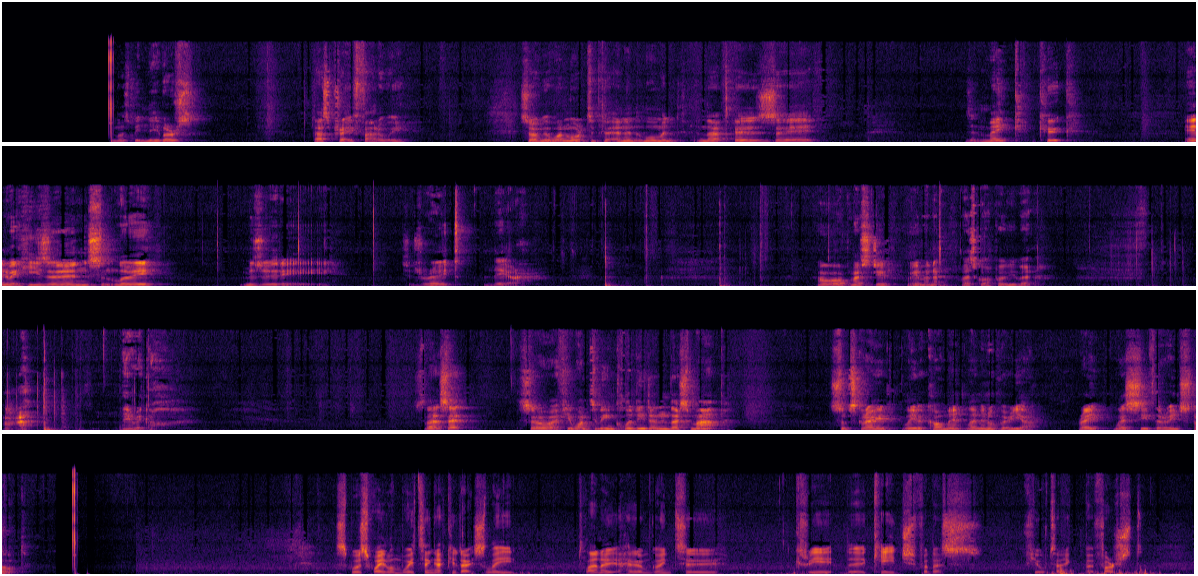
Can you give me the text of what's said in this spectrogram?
Zealand. must be neighbours. That's pretty far away. So I've got one more to put in at the moment, and that is, uh, is it Mike Cook? Anyway, he's in St. Louis Missouri, which is right there. Oh, I've missed you. Wait a minute, let's go up a wee bit. There we go. So that's it. So if you want to be included in this map, subscribe, leave a comment, let me know where you are. Right, let's see if the rain stopped. I suppose while I'm waiting I could actually plan out how I'm going to create the cage for this fuel tank. But first,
